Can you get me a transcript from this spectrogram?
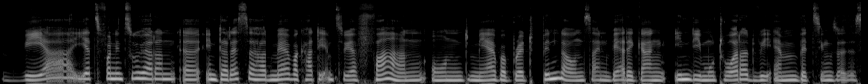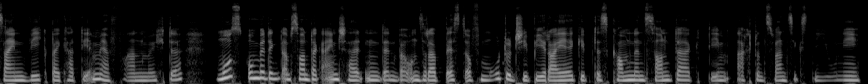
Wer jetzt von den Zuhörern äh, Interesse hat, mehr über KTM zu erfahren und mehr über Brad Binder und seinen Werdegang in die Motorrad-WM bzw. seinen Weg bei KTM erfahren möchte, muss unbedingt am Sonntag einschalten, denn bei unserer Best of MotoGP-Reihe gibt es kommenden Sonntag, dem 28. Juni,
